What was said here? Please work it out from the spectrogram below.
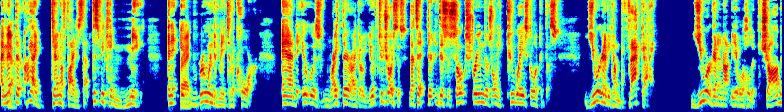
I meant Yeah. that I identified as that. This became me. And it, Right. it ruined me to the core. And it was right there. I go, you have two choices. That's it. There, this is so extreme. There's only two ways to look at this. You are going to become that guy. You are going to not be able to hold a job.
